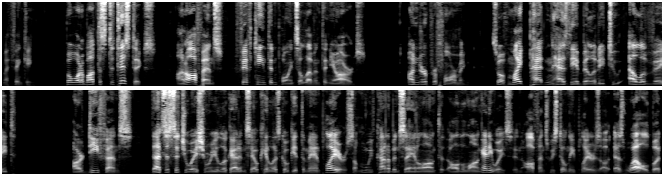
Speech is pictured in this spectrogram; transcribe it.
my thinking. But what about the statistics? On offense, 15th in points, 11th in yards. Underperforming. So if Mike Pettine has the ability to elevate our defense, that's a situation where you look at it and say, okay, let's go get the man players. Something we've kind of been saying along to, all along, anyways. In offense, we still need players uh, as well, but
